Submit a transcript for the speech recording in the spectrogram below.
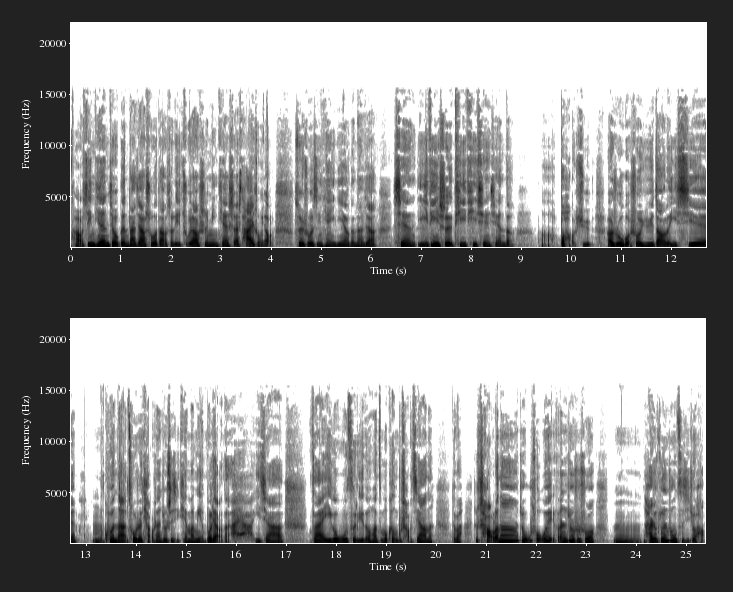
好，今天就跟大家说到这里，主要是明天实在是太重要了，所以说今天一定要跟大家先一定是提提前前的。啊，不好去啊！如果说遇到了一些嗯困难、挫折、挑战，就这几天嘛，免不了的。哎呀，一家在一个屋子里的话，怎么可能不吵架呢？对吧？就吵了呢，就无所谓，反正就是说，嗯，还是尊重自己就好。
